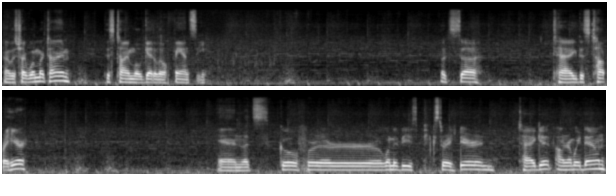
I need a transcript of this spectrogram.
Now let's try one more time. This time we'll get a little fancy. Let's uh, tag this top right here. And let's go for one of these peaks right here and tag it on our way down.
